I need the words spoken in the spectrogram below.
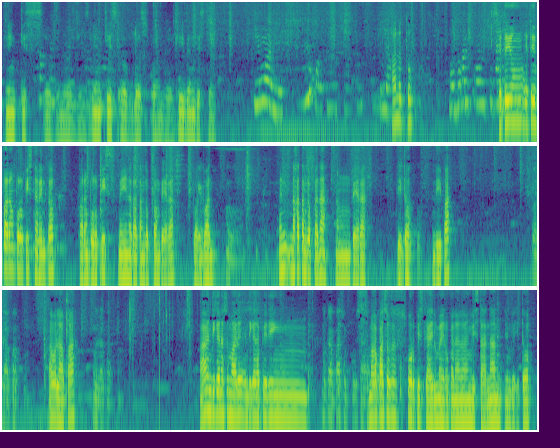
In case of emergency, in case of lost founder, given distance. Iwan. Ano to? Ito yung, ito yung parang purpose na rin to. Parang purpose. May natatanggap kang pera. Buwan-buwan. Oo. Nakatanggap ka na ng pera. Dito. Hindi pa? Wala pa po. Ah, wala pa? Wala pa po. Ah, hindi ka na sumali. Hindi ka na pwedeng Magkapasok po sa... makapasok sa purpose dahil mayroon ka na ng listanan. Yung ito. Po.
